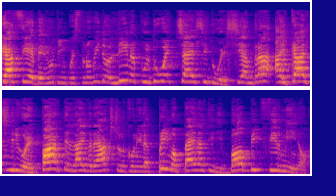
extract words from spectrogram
ragazzi e benvenuti in questo nuovo video. Liverpool 2, Chelsea 2 Si andrà ai calci di rigore. Parte live reaction con il primo penalty di Bobby Firmino.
